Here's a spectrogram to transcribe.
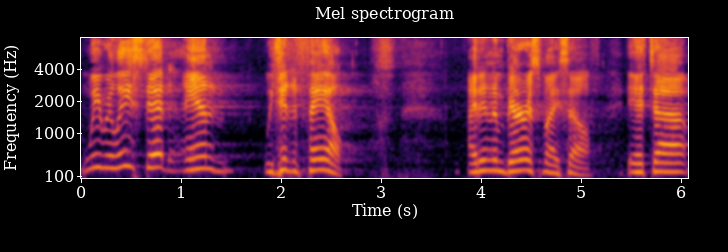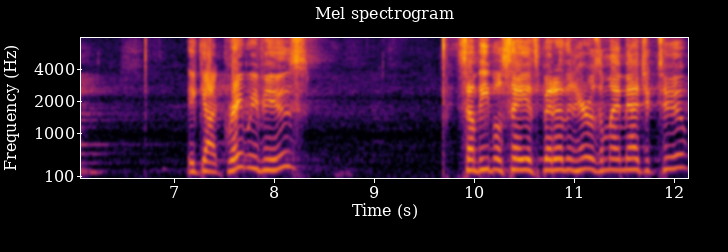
we released it and we didn't fail. I didn't embarrass myself. It, uh, it got great reviews. Some people say it's better than Heroes of Might Magic 2.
